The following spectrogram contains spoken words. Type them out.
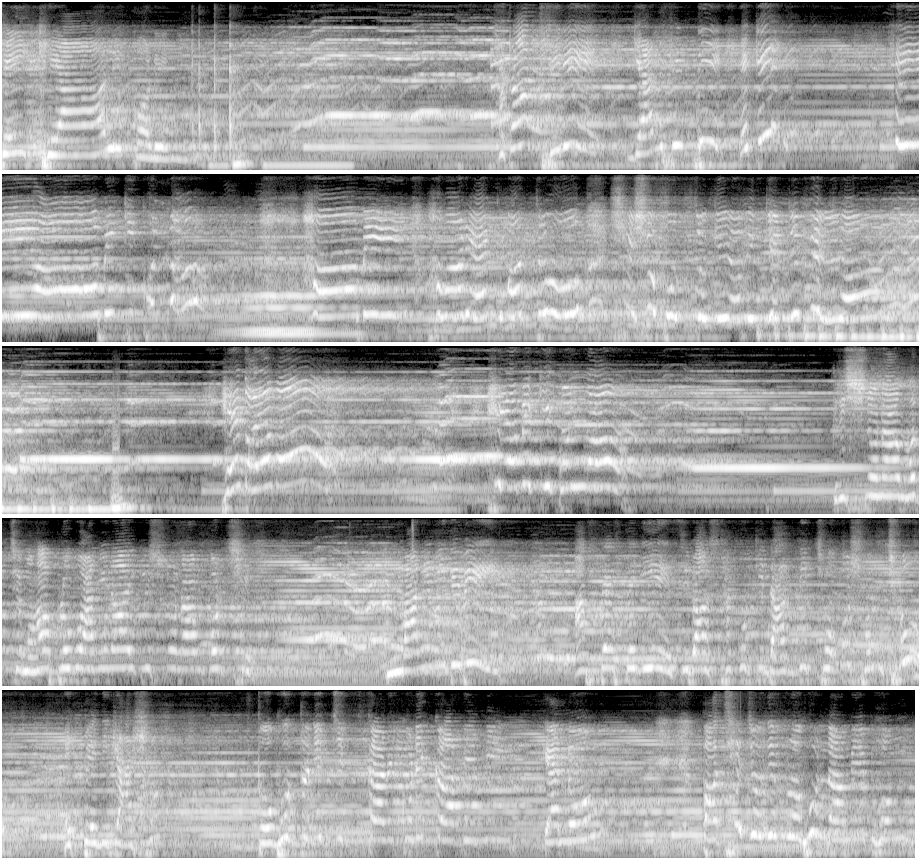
সেই খেয়াল করেনি। হঠাৎ ফিরে জ্ঞান ফিরতে কৃষ্ণ নাম হচ্ছে মহাপ্রভু, আমি নয় কৃষ্ণ নাম করছে। মালিনী দেবী, আস্তে আস্তে গিয়ে শ্রীবাস ঠাকুরকে ডাক দিচ্ছ, ও শুনছ? একটু এদিকে আসো। তবু তুমি চিৎকার করে কাঁদেনি। কেন? পাছে যদি প্রভু নামে ভঙ্গ।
